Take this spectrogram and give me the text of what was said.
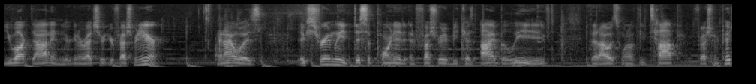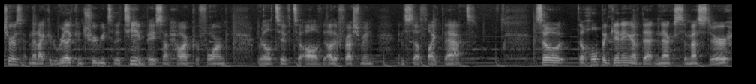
You walked on and you're to redshirt your freshman year. And I was extremely disappointed and frustrated because I believed that I was one of the top freshman pitchers and that I could really contribute to the team based on how I performed relative to all of the other freshmen and stuff like that. So, the whole beginning of that next semester,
